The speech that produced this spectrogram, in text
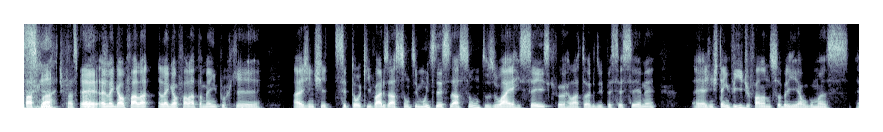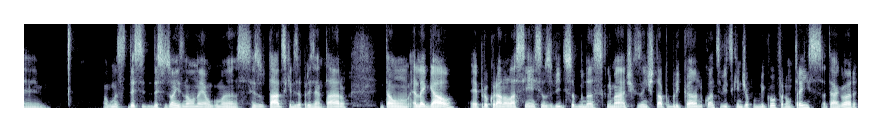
Faz Sim. parte, faz parte. É, é, legal falar, é legal falar também porque a gente citou aqui vários assuntos e muitos desses assuntos, o AR6, que foi o relatório do IPCC, né? É, a gente tem vídeo falando sobre algumas é, algumas decisões, não, né? Alguns resultados que eles apresentaram. Então, é legal é, procurar na La Ciência os vídeos sobre mudanças climáticas. A gente está publicando. Quantos vídeos que a gente já publicou? Foram três até agora?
